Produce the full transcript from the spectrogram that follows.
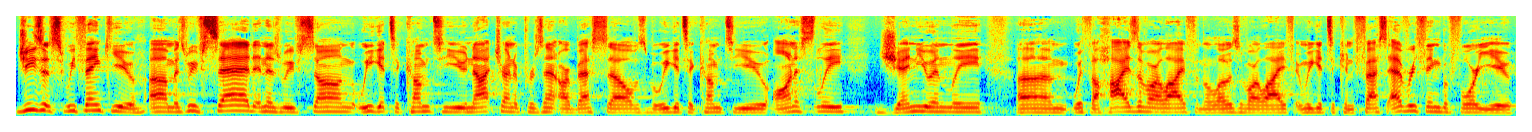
Jesus, we thank you. Um, as we've said and as we've sung, we get to come to you not trying to present our best selves, but we get to come to you honestly, genuinely, um, with the highs of our life and the lows of our life, and we get to confess everything before you.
